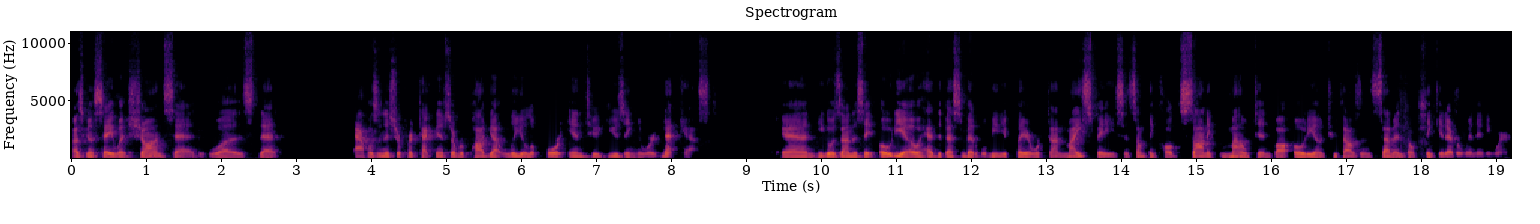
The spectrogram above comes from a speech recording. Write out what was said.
I was going to say what Sean said was that Apple's initial protectiveness over Pod got Leo Laporte into using the word netcast. And he goes on to say Odeo had the best embeddable media player, worked on MySpace, and something called Sonic Mountain bought Odeo in 2007. Don't think it ever went anywhere.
